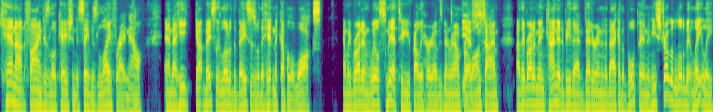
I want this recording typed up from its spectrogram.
cannot find his location to save his life right now. And uh, he got basically loaded the bases with a hit and a couple of walks. And we brought in Will Smith, who you've probably heard of, has been around for Yes. a long time. Uh, they brought him in kind of to be that veteran in the back of the bullpen, and he struggled a little bit lately,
